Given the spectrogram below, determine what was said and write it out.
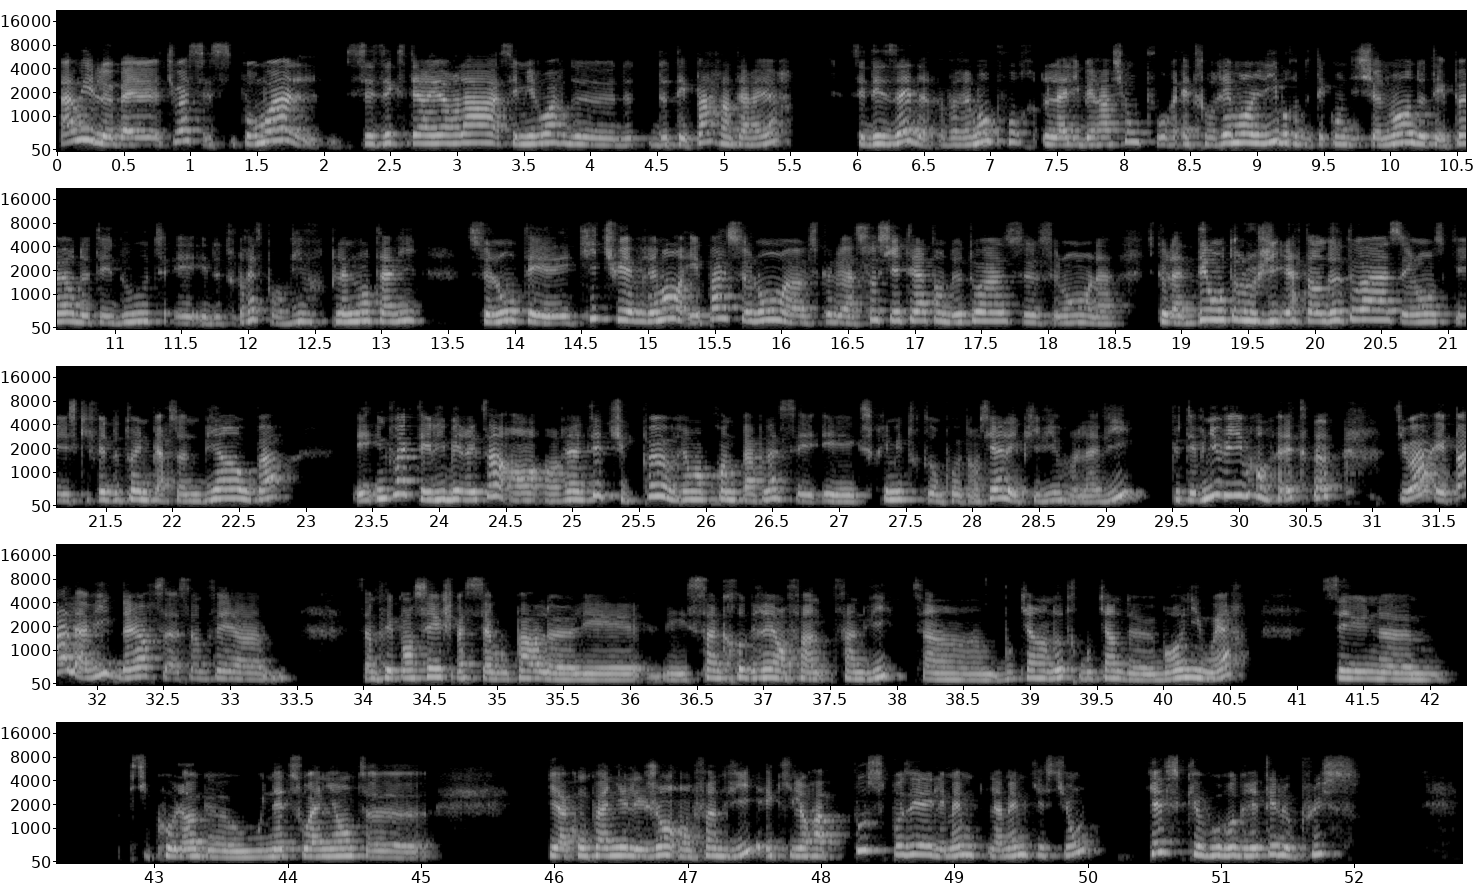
Ah oui, le, ben, tu vois, pour moi, ces extérieurs-là, ces miroirs de, de, de tes parts intérieures, c'est des aides vraiment pour la libération, pour être vraiment libre de tes conditionnements, de tes peurs, de tes doutes et, de tout le reste, pour vivre pleinement ta vie selon tes, qui tu es vraiment et pas selon euh, ce que la société attend de toi, selon ce que la déontologie attend de toi, selon ce qui, fait de toi une personne bien ou pas. Et une fois que tu es libéré de ça, en, réalité, tu peux vraiment prendre ta place et, et, exprimer tout ton potentiel et puis vivre la vie que tu es venu vivre en fait. tu vois, et pas la vie. D'ailleurs, ça, ça me fait euh, ça me fait penser, je sais pas si ça vous parle, les, les cinq regrets en fin, de vie. C'est un bouquin, un autre bouquin de Bronnie Ware. C'est une euh, psychologue ou une aide-soignante euh, qui accompagnait les gens en fin de vie et qui leur a tous posé les mêmes, la même question. Qu'est-ce que vous regrettez le plus?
